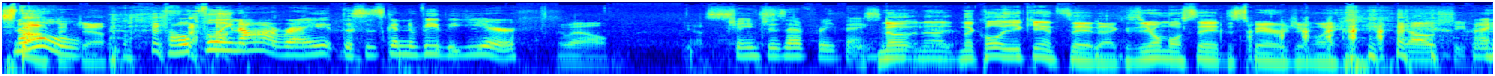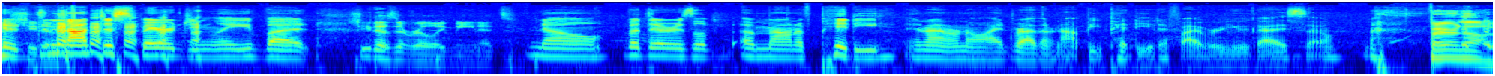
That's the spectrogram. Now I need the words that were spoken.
Stop No. it, Jeff. Hopefully not, right? This is going to be the year. well, yes. Changes everything. No, no, Nicole, you can't say that because you almost say it disparagingly. No, she, does. she, doesn't, not disparagingly, but she doesn't really mean it. no. But there is a amount of pity, and I don't know. I'd rather not be pitied if I were you guys. So Fair enough.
